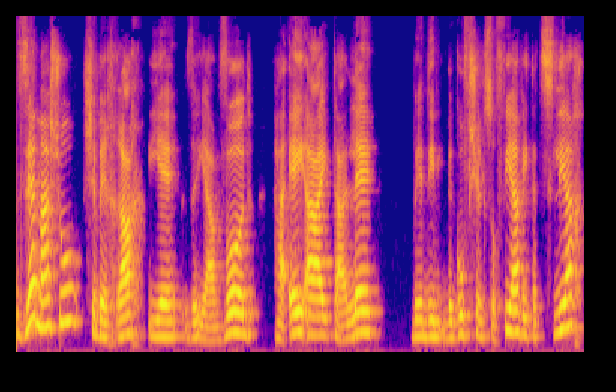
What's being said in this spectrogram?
זה משהו שבהכרח יהיה זה יעבוד ה-AI תעלה בגוף של סופיה והיא תצליח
